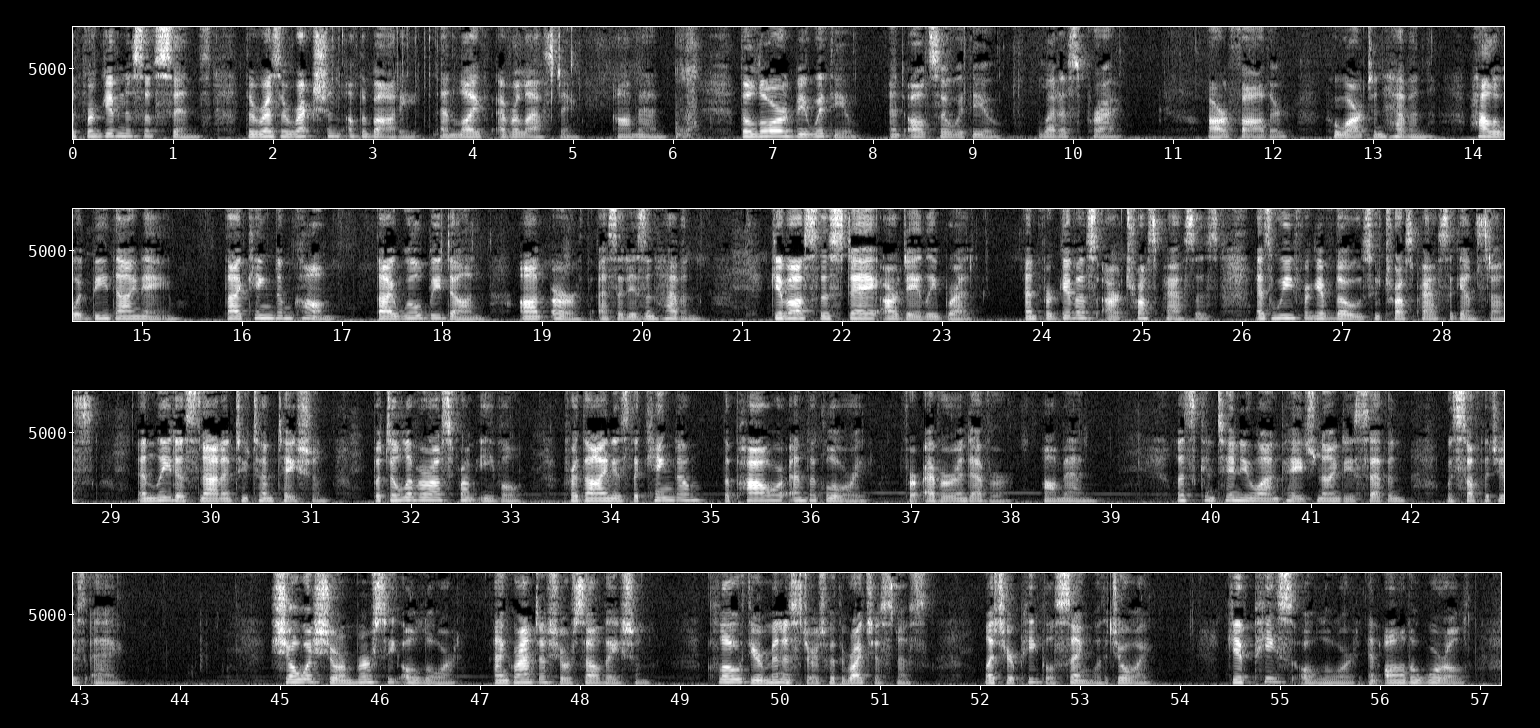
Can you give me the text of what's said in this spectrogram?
the forgiveness of sins, the resurrection of the body, and life everlasting. Amen. The Lord be with you, and also with you. Let us pray. Our Father, who art in heaven, hallowed be thy name. Thy kingdom come, thy will be done, on earth as it is in heaven. Give us this day our daily bread, and forgive us our trespasses, as we forgive those who trespass against us. And lead us not into temptation, but deliver us from evil. For thine is the kingdom, the power, and the glory, forever and ever. Amen. Let's continue on page 97 with suffrages A. Show us your mercy, O Lord, and grant us your salvation. Clothe your ministers with righteousness. Let your people sing with joy. Give peace, O Lord, in all the world,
